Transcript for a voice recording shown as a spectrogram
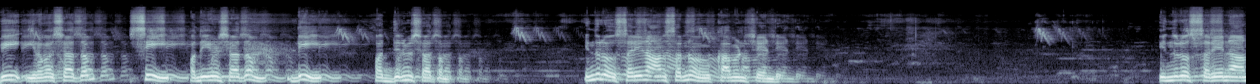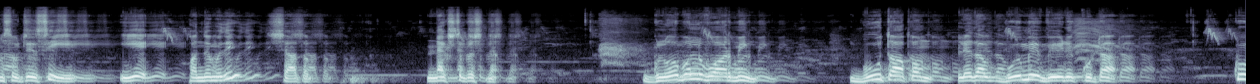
బి ఇరవై శాతం సి పదిహేడు శాతం డి పద్దెనిమిది శాతం? ఇందులో సరైన ఆన్సర్ను కామెంట్ చేయండి. ఇందులో సరైన ఆన్సర్ వచ్చేసి ఏ పంతొమ్మిది శాతం? నెక్స్ట్ ప్రశ్న. గ్లోబల్ వార్మింగ్ భూతాపం లేదా భూమి వేడెక్కుటకు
